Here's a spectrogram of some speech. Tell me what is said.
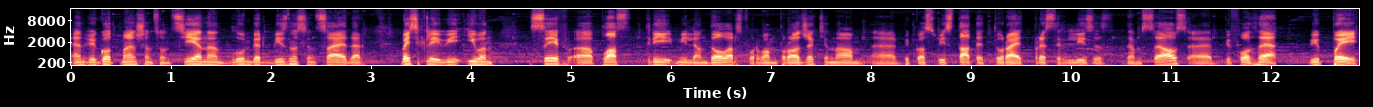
and we got mentions on CNN, Bloomberg, Business Insider. Basically, we even save uh, plus three million dollars for one project you know uh, because we started to write press releases themselves uh, before that we paid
